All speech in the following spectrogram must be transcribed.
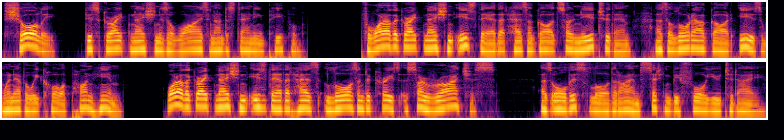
Surely this great nation is a wise and understanding people. For what other great nation is there that has a God so near to them as the Lord our God is whenever we call upon him? What other great nation is there that has laws and decrees so righteous as all this law that I am setting before you today?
